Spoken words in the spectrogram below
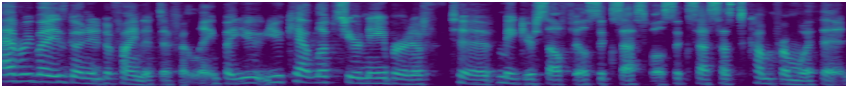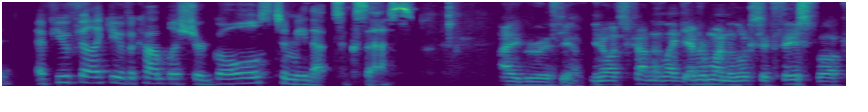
everybody's going to define it differently, but you you can't look to your neighbor to to make yourself feel successful. Success has to come from within. If you feel like you've accomplished your goals, to me, that's success. I agree with you. You know, it's kind of like everyone that looks at Facebook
